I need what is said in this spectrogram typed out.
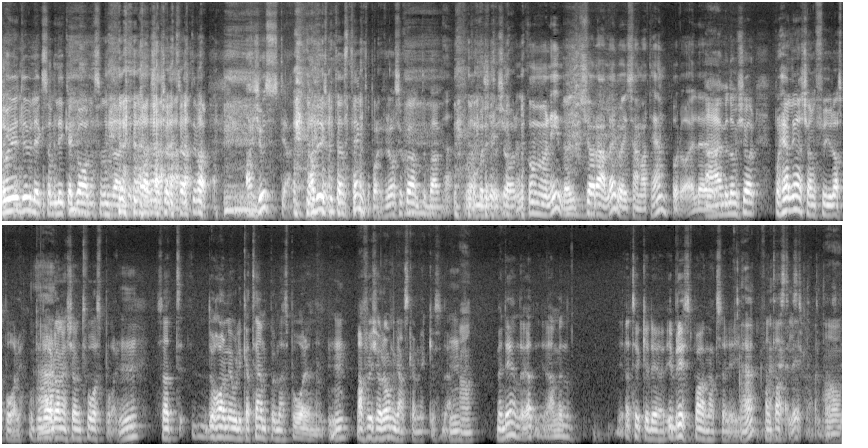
Då är ju du liksom lika galen som den där som körde 30 varv. Ja, just det. Jag hade liksom inte ens tänkt på det, för det var så skönt att bara komma dit och köra. Då kommer man in då. Kör alla då i samma tempo då? Eller? Nej, men de kör, på helgerna kör de fyra spår och på Ja. vardagarna kör de två spår. Mm. Så att då har de olika tempo de här spåren. Mm. Man får köra om ganska mycket sådär. Mm. Ja. Men det är ändå, jag, ja, men, jag tycker det, i brist på annat så är det Ja, fantastiskt. Ja.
